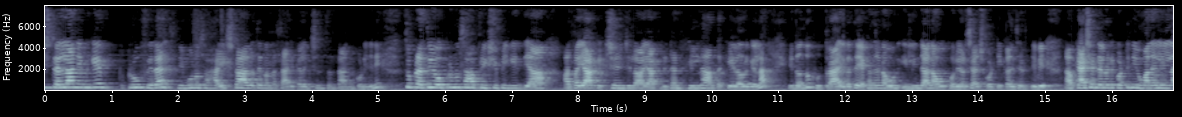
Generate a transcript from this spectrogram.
ಇಷ್ಟೆಲ್ಲ ನಿಮಗೆ ಪ್ರೂಫ್ ಇದೆ ನಿಮಗೂ ಸಹ ಇಷ್ಟ ಆಗುತ್ತೆ ನನ್ನ ಸ್ಯಾರಿ ಕಲೆಕ್ಷನ್ಸ್ ಅಂತ ಅಂದ್ಕೊಂಡಿದ್ದೀನಿ ಸೊ ಪ್ರತಿಯೊಬ್ಬರೂ ಸಹ ಫ್ರೀ ಶಿಪ್ಪಿಂಗ್ ಇದೆಯಾ? ಅಥವಾ ಯಾಕೆ ಎಕ್ಸ್ಚೇಂಜ್ ಇಲ್ಲ, ಯಾಕೆ ರಿಟರ್ನ್ ಇಲ್ಲ ಅಂತ ಕೇಳೋರಿಗೆಲ್ಲ ಇದೊಂದು ಉತ್ತರ ಆಗಿರುತ್ತೆ ಯಾಕಂದರೆ ನಾವು ಇಲ್ಲಿಂದ ನಾವು ಕೊರಿಯರ್ ಚಾರ್ಜ್ ಕೊಟ್ಟು ಕಳಿಸಿರ್ತೀವಿ. ನಾವು ಕ್ಯಾಶ್ ಆನ್ ಡೆಲಿವರಿ ಕೊಟ್ಟು ನೀವು ಮನೇಲಿಲ್ಲ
